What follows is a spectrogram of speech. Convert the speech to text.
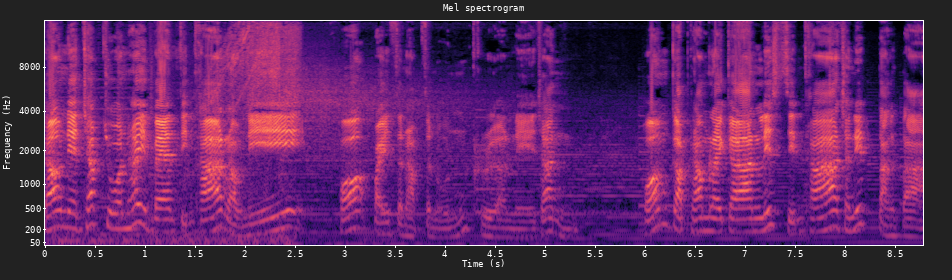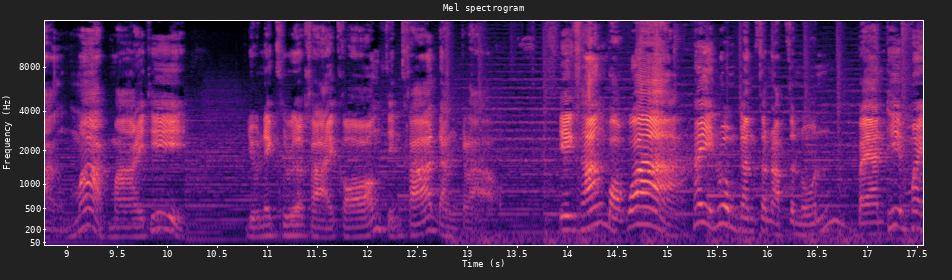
ชาวเน็ตชักชวนให้แบรนด์สินค้าเหล่านี้ เพราะไปสนับสนุนเครือเนชั่น พร้อมกับทำรายการลิสต์สินค้าชนิดต่างๆ มากมายที่อยู่ในเครือข่ายของสินค้าดังกล่าว อีกทั้งบอกว่าให้ร่วมกันสนับสนุนแบรนด์ที่ไม่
